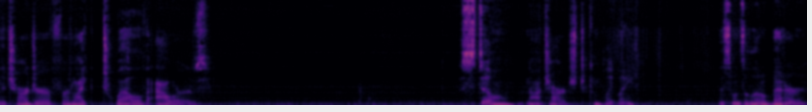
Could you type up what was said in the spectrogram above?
the charger for like 12 hours. Still not charged completely. This one's a little better.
